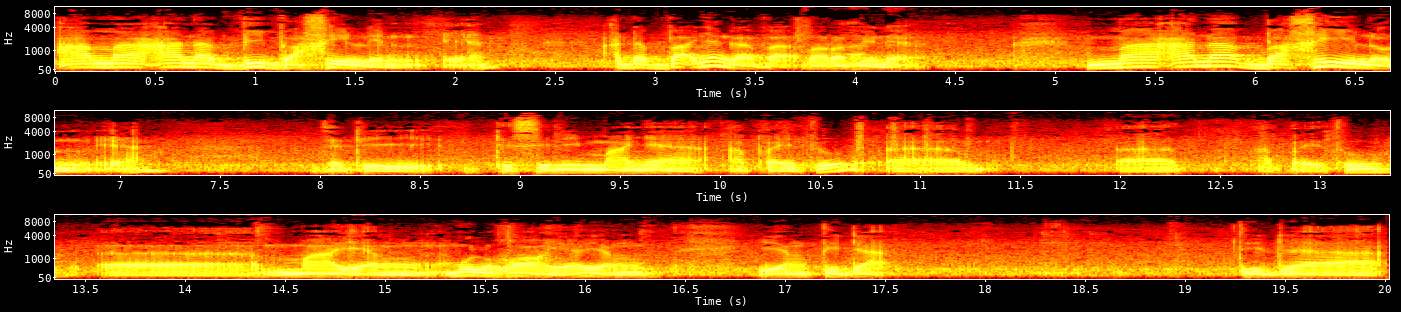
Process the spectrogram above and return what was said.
ama ana bibakhilin ya. Ada baknya nggak Pak Pak Robin ya? Ma'ana bakhilun ya. Jadi di sini manya apa itu? Uh, uh, apa itu uh, ma yang mulghah ya yang yang tidak tidak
